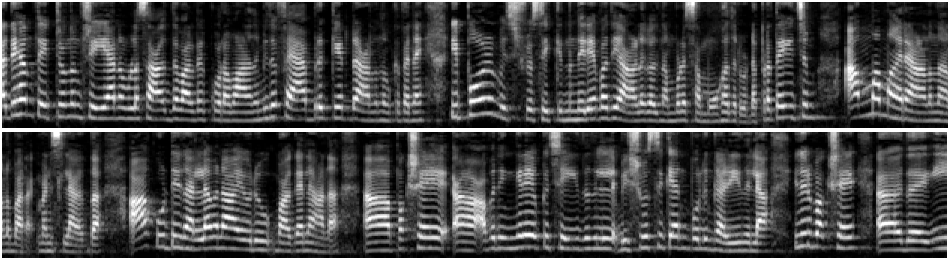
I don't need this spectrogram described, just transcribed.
അദ്ദേഹം തെറ്റൊന്നും ചെയ്യാനുള്ള സാധ്യത വളരെ കുറവാണെന്നും ഇത് ഫാബ്രിക്കേറ്റഡ് ആണെന്നും ഒക്കെ തന്നെ ഇപ്പോഴും വിശ്വസിക്കുന്ന നിരവധി ആളുകൾ നമ്മുടെ സമൂഹത്തിലുണ്ട്. പ്രത്യേകിച്ചും അമ്മമാരാണെന്നാണ് മനസ്സിലാകുന്നത്. ആ കുട്ടി നല്ലവനായ ഒരു മകനാണ്. പക്ഷേ അവനിങ്ങനെയൊക്കെ ചെയ്തതിൽ വിശ്വസിക്കാൻ പോലും കഴിയുന്നില്ല. ഇതൊരു പക്ഷേ ഈ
